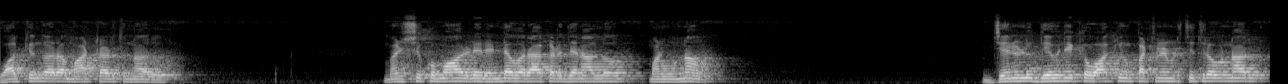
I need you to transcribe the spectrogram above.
వాక్యం ద్వారా మాట్లాడుతున్నారు. మనిషి కుమారుడి రెండవ రాకడ దినాల్లో మనం ఉన్నాం. జనులు దేవుని యొక్క వాక్యం పట్టణ స్థితిలో ఉన్నారు.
